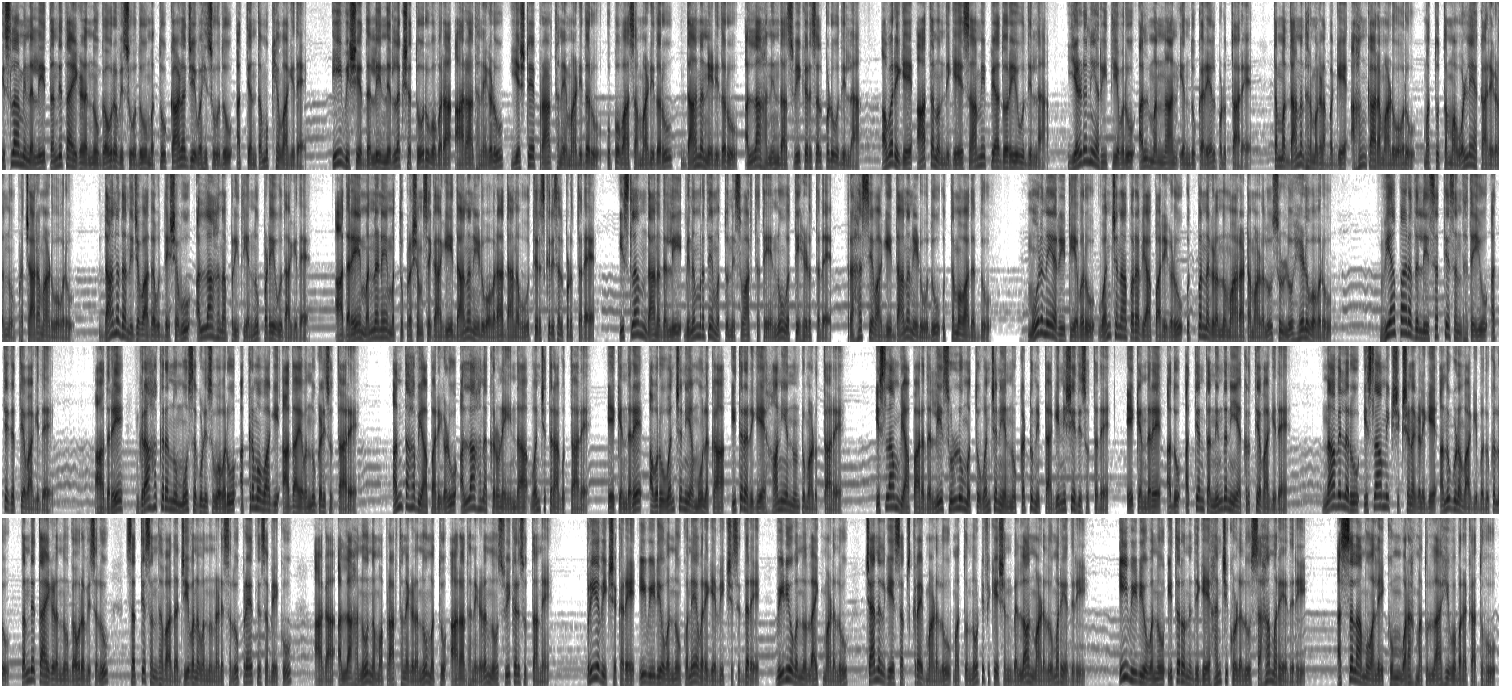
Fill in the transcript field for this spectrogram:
ಇಸ್ಲಾಮಿನಲ್ಲಿ ತಂದೆ ತಾಯಿಗಳನ್ನು ಗೌರವಿಸುವುದು ಮತ್ತು ಕಾಳಜಿ ವಹಿಸುವುದು ಅತ್ಯಂತ ಮುಖ್ಯವಾಗಿದೆ. ಈ ವಿಷಯದಲ್ಲಿ ನಿರ್ಲಕ್ಷ್ಯ ತೋರುವವರ ಆರಾಧನೆಗಳು ಎಷ್ಟೇ ಪ್ರಾರ್ಥನೆ ಮಾಡಿದರೂ, ಉಪವಾಸ ಮಾಡಿದರೂ, ದಾನ ನೀಡಿದರೂ ಅಲ್ಲಾಹನಿಂದ ಸ್ವೀಕರಿಸಲ್ಪಡುವುದಿಲ್ಲ. ಅವರಿಗೆ ಆತನೊಂದಿಗೆ ಸಾಮೀಪ್ಯ ದೊರೆಯುವುದಿಲ್ಲ. ಎರಡನೆಯ ರೀತಿಯವರು ಅಲ್ ಮನ್ನಾನ್ ಎಂದು ಕರೆಯಲ್ಪಡುತ್ತಾರೆ. ತಮ್ಮ ದಾನಧರ್ಮಗಳ ಬಗ್ಗೆ ಅಹಂಕಾರ ಮಾಡುವವರು ಮತ್ತು ತಮ್ಮ ಒಳ್ಳೆಯ ಕಾರ್ಯಗಳನ್ನು ಪ್ರಚಾರ ಮಾಡುವವರು. ದಾನದ ನಿಜವಾದ ಉದ್ದೇಶವು ಅಲ್ಲಾಹನ ಪ್ರೀತಿಯನ್ನು ಪಡೆಯುವುದಾಗಿದೆ. ಆದರೆ ಮನ್ನಣೆ ಮತ್ತು ಪ್ರಶಂಸೆಗಾಗಿ ದಾನ ನೀಡುವವರ ದಾನವು ತಿರಸ್ಕರಿಸಲ್ಪಡುತ್ತದೆ. ಇಸ್ಲಾಂ ದಾನದಲ್ಲಿ ವಿನಮ್ರತೆ ಮತ್ತು ನಿಸ್ವಾರ್ಥತೆಯನ್ನು ಒತ್ತಿ ಹೇಳುತ್ತದೆ. ರಹಸ್ಯವಾಗಿ ದಾನ ನೀಡುವುದು ಉತ್ತಮವಾದದ್ದು. ಮೂರನೆಯ ರೀತಿಯವರು ವಂಚನಾಪರ ವ್ಯಾಪಾರಿಗಳು ಉತ್ಪನ್ನಗಳನ್ನು ಮಾರಾಟ ಮಾಡಲು ಸುಳ್ಳು ಹೇಳುವವರು. ವ್ಯಾಪಾರದಲ್ಲಿ ಸತ್ಯಸಂಧತೆಯು ಅತ್ಯಗತ್ಯವಾಗಿದೆ. ಆದರೆ ಗ್ರಾಹಕರನ್ನು ಮೋಸಗೊಳಿಸುವವರು ಅಕ್ರಮವಾಗಿ ಆದಾಯವನ್ನು ಗಳಿಸುತ್ತಾರೆ. ಅಂತಹ ವ್ಯಾಪಾರಿಗಳು ಅಲ್ಲಾಹನ ಕರುಣೆಯಿಂದ ವಂಚಿತರಾಗುತ್ತಾರೆ, ಏಕೆಂದರೆ ಅವರು ವಂಚನೆಯ ಮೂಲಕ ಇತರರಿಗೆ ಹಾನಿಯನ್ನುಂಟು ಮಾಡುತ್ತಾರೆ ಇಸ್ಲಾಂ ವ್ಯಾಪಾರದಲ್ಲಿ ಸುಳ್ಳು ಮತ್ತು ವಂಚನೆಯನ್ನು ಕಟ್ಟುನಿಟ್ಟಾಗಿ ನಿಷೇಧಿಸುತ್ತದೆ, ಏಕೆಂದರೆ ಅದು ಅತ್ಯಂತ ನಿಂದನೀಯ ಕೃತ್ಯವಾಗಿದೆ. ನಾವೆಲ್ಲರೂ ಇಸ್ಲಾಮಿಕ್ ಶಿಕ್ಷಣಗಳಿಗೆ ಅನುಗುಣವಾಗಿ ಬದುಕಲು ತಂದೆ ತಾಯಿಗಳನ್ನು ಗೌರವಿಸಲು ಸತ್ಯಸಂಧವಾದ ಜೀವನವನ್ನು ನಡೆಸಲು ಪ್ರಯತ್ನಿಸಬೇಕು. ಆಗ ಅಲ್ಲಾಹನು ನಮ್ಮ ಪ್ರಾರ್ಥನೆಗಳನ್ನು ಮತ್ತು ಆರಾಧನೆಗಳನ್ನು ಸ್ವೀಕರಿಸುತ್ತಾನೆ. ಪ್ರಿಯ ವೀಕ್ಷಕರೇ, ಈ ವಿಡಿಯೋವನ್ನು ಕೊನೆಯವರೆಗೆ ವೀಕ್ಷಿಸಿದ್ದರೆ, ವಿಡಿಯೋವನ್ನು ಲೈಕ್ ಮಾಡಲು, ಚಾನೆಲ್ಗೆ ಸಬ್ಸ್ಕ್ರೈಬ್ ಮಾಡಲು ಮತ್ತು ನೋಟಿಫಿಕೇಶನ್ ಬೆಲ್ ಆನ್ ಮಾಡಲು ಮರೆಯದಿರಿ. ಈ ವಿಡಿಯೋವನ್ನು ಇತರರೊಂದಿಗೆ ಹಂಚಿಕೊಳ್ಳಲು ಸಹ ಮರೆಯದಿರಿ. ಅಸ್ಸಲಾಮು ಅಲೈಕುಂ ವರಹಮತುಲ್ಲಾಹಿ ವಬರಕಾತುಹು.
